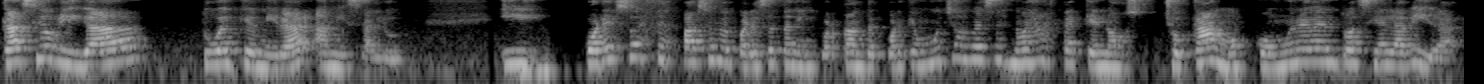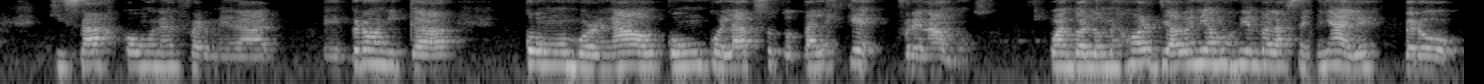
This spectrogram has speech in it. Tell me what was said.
casi obligada, tuve que mirar a mi salud. Y por eso este espacio me parece tan importante, porque muchas veces no es hasta que nos chocamos con un evento así en la vida quizás con una enfermedad eh, crónica, con un burnout, con un colapso total, es que frenamos. Cuando a lo mejor ya veníamos viendo las señales, pero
